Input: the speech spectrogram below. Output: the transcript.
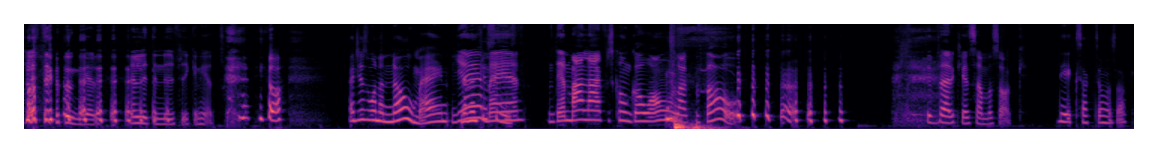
Ja. liten hunger. En liten nyfikenhet. ja. I just wanna know man. Nej, Yeah precis. man! And then my life is gonna go on like before. Det är verkligen samma sak. Det är exakt samma sak.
